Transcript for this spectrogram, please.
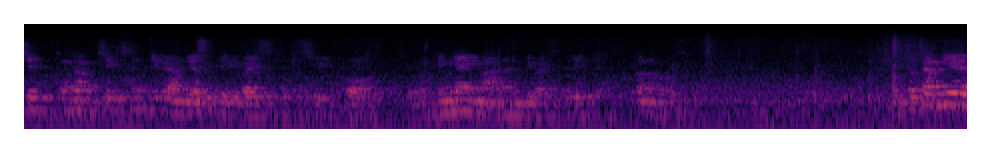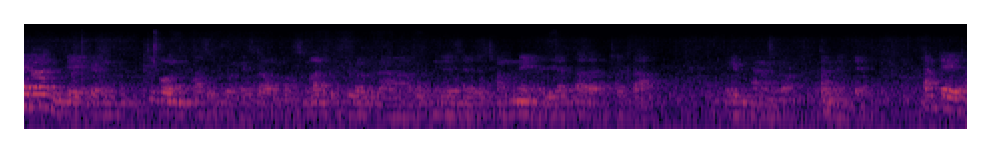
집, 통상 집한 집에 한 여섯 개 디바이스씩 있고 지금 굉장히 많은 디바이스들이 떠나고 있습니다. 초창기에는 이제 이런 기본 가수 중에서 뭐 스마트 플러그나 오픈전선에서 창문에 열렸다 닫혔다 이렇게 하는 거. 그다음에 한때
